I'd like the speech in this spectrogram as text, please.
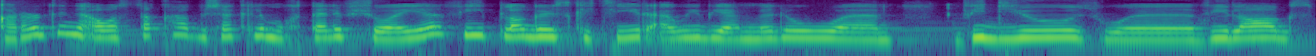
قررت إني أوثقها بشكل مختلف شوية. في bloggers كتير قوي بيعملوا videos و vlogs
